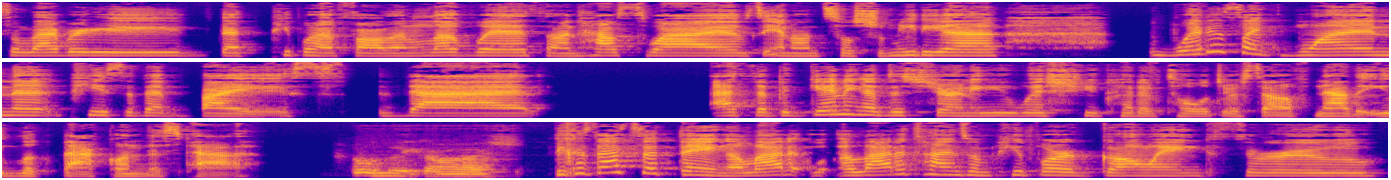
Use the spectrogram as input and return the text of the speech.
celebrity that people have fallen in love with on Housewives and on social media. What is like one piece of advice that at the beginning of this journey you wish you could have told yourself now that you look back on this path? Oh my gosh. Because that's the thing. A lot of a lot of times when people are going through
